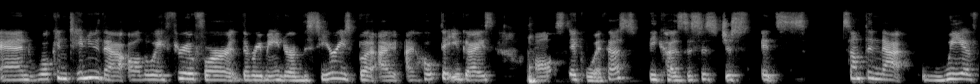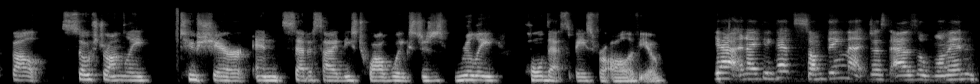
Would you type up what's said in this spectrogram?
And we'll continue that all the way through for the remainder of the series. But I, I hope that you guys all stick with us because this is just, it's something that we have felt so strongly to share and set aside these 12 weeks to just really hold that space for all of you. Yeah, and I think that's something that just as a woman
